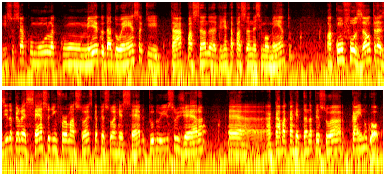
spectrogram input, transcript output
isso se acumula com o medo da doença que tá passando, que a gente está passando nesse momento, a confusão trazida pelo excesso de informações que a pessoa recebe, tudo isso gera, é, acaba acarretando a pessoa cair no golpe.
